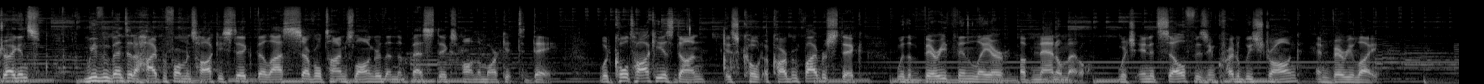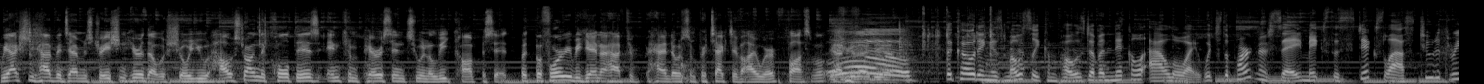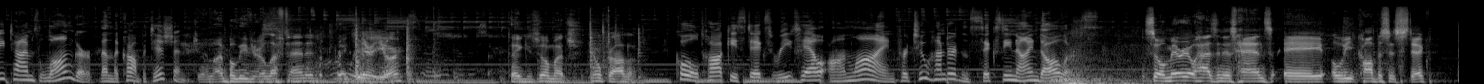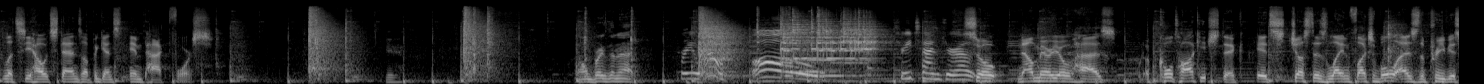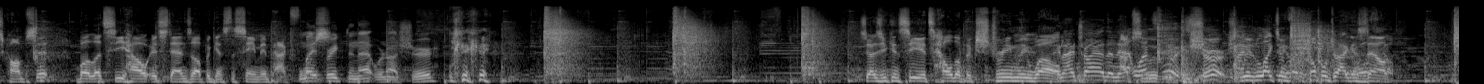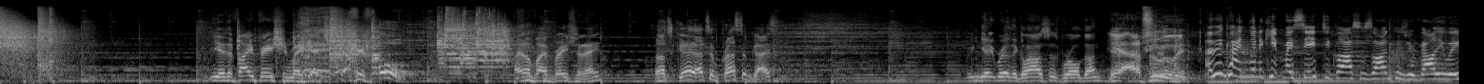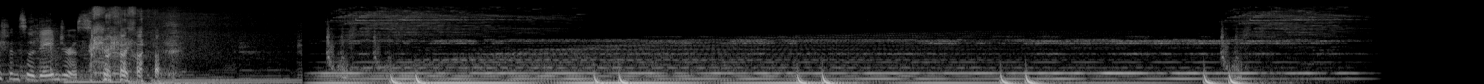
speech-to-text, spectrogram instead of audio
Dragons, we've invented a high-performance hockey stick that lasts several times longer than the best sticks on the market today. What Colt Hockey has done is coat a carbon fiber stick with a very thin layer of nanometal, which in itself is incredibly strong and very light. We actually have a demonstration here that will show you how strong the Colt is in comparison to an Elite composite. But before we begin, I have to hand out some protective eyewear, if possible. Yeah, good idea. The coating is mostly composed of a nickel alloy, which the partners say makes the sticks last two to three times longer than the competition. Jim, I believe you're left-handed. Here you are. Thank you so much. No problem. Colt hockey sticks retail online for $269. So Mario has in his hands a Elite composite stick. Let's see how it stands up against impact force. Don't break the net. Pretty well. Oh! Three times you're out. So now Mario has a Colt hockey stick. It's just as light and flexible as the previous composite, but let's see how it stands up against the same impact force. Might break the net, we're not sure. So as you can see, it's held up extremely well. Can I try on the net once? Absolutely. Sure. We'd like to invite a couple dragons down. Yeah, the vibration might get you. Oh! I know vibration, eh? That's good. That's impressive, guys. We can get rid of the glasses. We're all done? yeah, absolutely. I think I'm going to keep my safety glasses on because your valuation's so dangerous.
